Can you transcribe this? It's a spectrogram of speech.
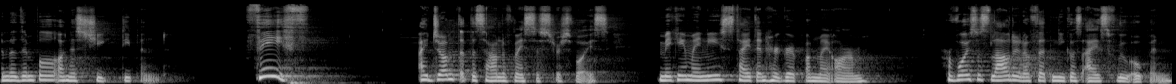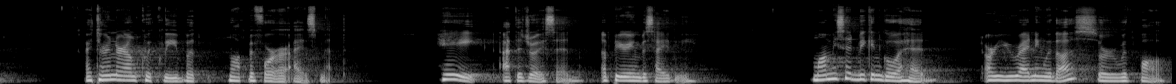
and the dimple on his cheek deepened. Faith! I jumped at the sound of my sister's voice, making my niece tighten her grip on my arm. Her voice was loud enough that Nico's eyes flew open. I turned around quickly, but not before our eyes met. Hey, Ate Joy said, appearing beside me. Mommy said we can go ahead. Are you riding with us or with Paul?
